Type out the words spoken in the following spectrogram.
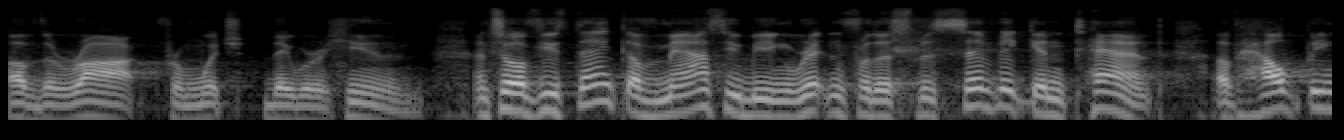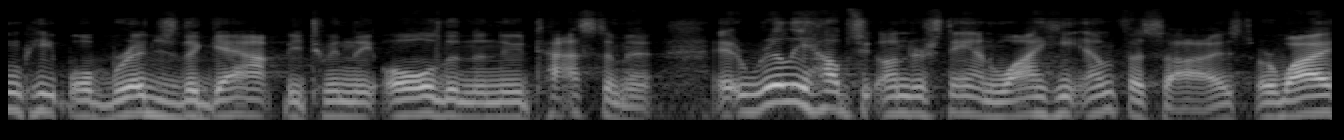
of the rock from which they were hewn. And so, if you think of Matthew being written for the specific intent of helping people bridge the gap between the Old and the New Testament, it really helps you understand why he emphasized or why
